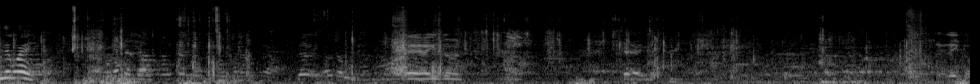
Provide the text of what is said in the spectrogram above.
On the way. Hey, how you doing? Okay. There you go.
